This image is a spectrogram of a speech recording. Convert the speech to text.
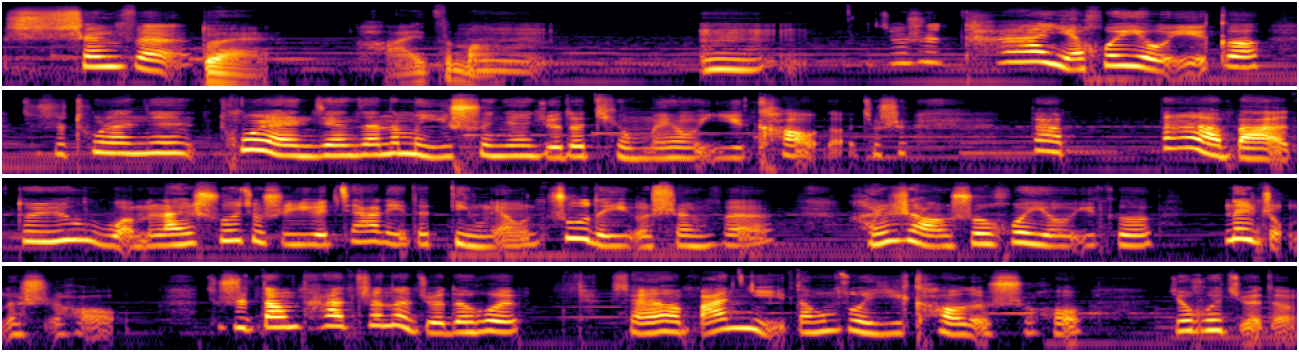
身份，对孩子嘛，嗯嗯，就是他也会有一个，就是突然间突然间在那么一瞬间觉得挺没有依靠的，就是爸。爸爸对于我们来说就是一个家里的顶梁柱的一个身份，很少说会有一个那种的时候，就是当他真的觉得会想要把你当做依靠的时候，就会觉得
